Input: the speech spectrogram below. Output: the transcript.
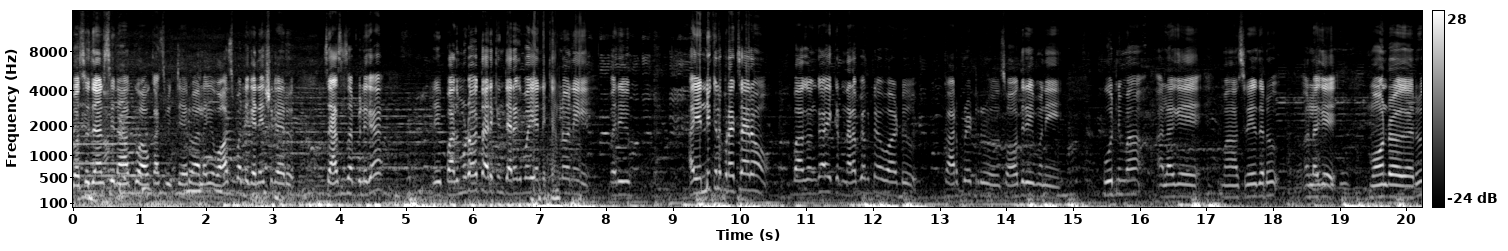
బొత్స ఝాన్సీ నాకు అవకాశం ఇచ్చారు. అలాగే వాసుపల్లి గణేష్ గారు శాసనసభ్యులుగా రేపు పదమూడవ తారీఖున జరగబోయే ఎన్నికల్లోని మరి ఆ ఎన్నికల ప్రచారం భాగంగా ఇక్కడ నలభై ఒకటో వార్డు కార్పొరేటర్ సోదరిమణి పూర్ణిమ అలాగే మా శ్రీధరు అలాగే మోహన్ రావు గారు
